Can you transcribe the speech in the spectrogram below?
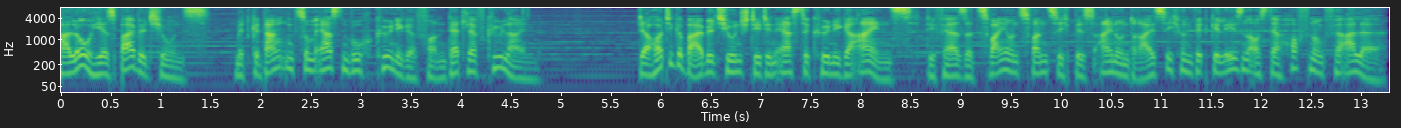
Hallo, hier ist Bibletunes mit Gedanken zum ersten Buch Könige von Detlef Kühlein. Der heutige Bibletune steht in 1. Könige 1, die Verse 22 bis 31 und wird gelesen aus der Hoffnung für alle.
